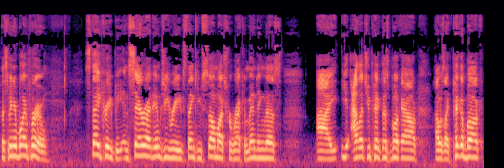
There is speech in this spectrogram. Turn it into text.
That's been your boy Pru. Stay creepy. And Sara at MG Reads, thank you so much for recommending this. I I let you pick this book out. I was like, pick a book.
